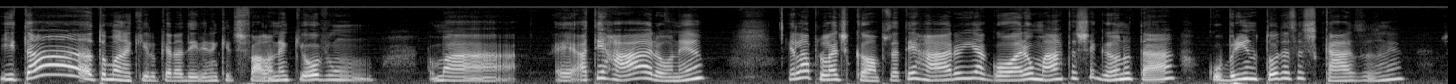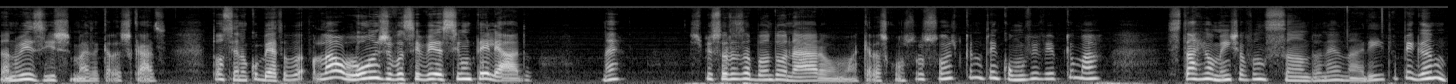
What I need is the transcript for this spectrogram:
e está tomando aquilo que era dele, né? Que eles falam, né? Que houve um, uma é, aterraram, né? E lá para o lado de Campos aterraram e agora o mar está chegando, está cobrindo todas as casas, né? Já não existe mais aquelas casas. Estão sendo cobertas. Lá ao longe você vê assim um telhado, né? As pessoas abandonaram aquelas construções porque não tem como viver, porque o mar está realmente avançando, né? Na areia está pegando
